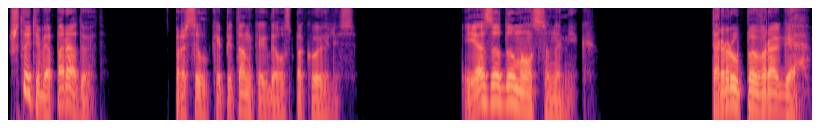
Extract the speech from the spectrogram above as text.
Что тебя порадует?» — спросил капитан, когда успокоились. Я задумался на миг. Трупы врага.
